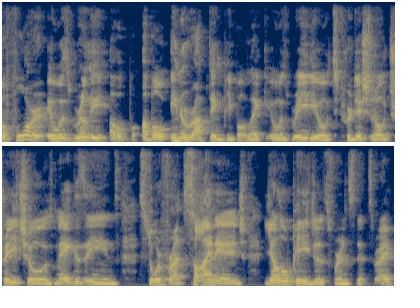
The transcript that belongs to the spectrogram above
before it was really about interrupting people. Like it was radio traditional trade shows magazines storefront signage yellow pages for instance right?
